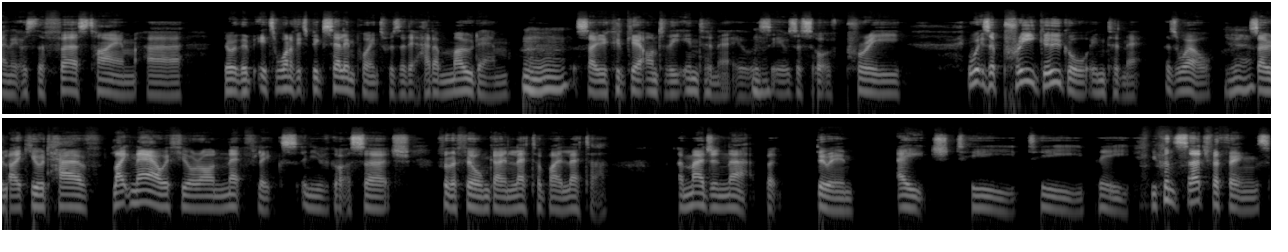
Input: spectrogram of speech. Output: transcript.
and it was the first time. Uh, there were the, it's one of its big selling points was that it had a modem, hmm so you could get onto the internet. It was it was a sort of pre, it was a pre Google internet as well. Yeah. So like you would have like now if you're on Netflix and you've got a search for the film going letter by letter, imagine that but doing HTTP. You couldn't search for things.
